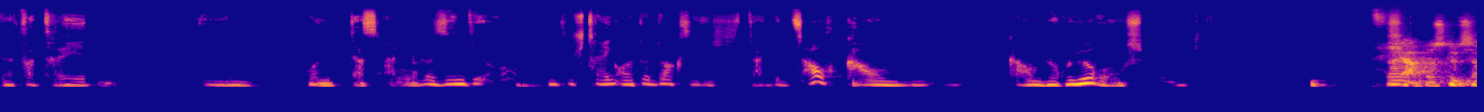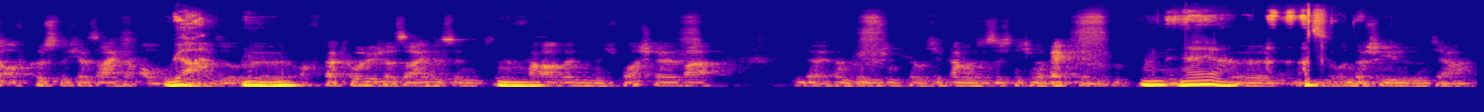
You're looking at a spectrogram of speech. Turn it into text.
äh, vertreten. Ähm, und das andere sind die die streng orthodoxen. Ich, da gibt es auch kaum, äh, kaum Berührungspunkte. Naja, das gibt es ja auf christlicher Seite auch. Ja. Also äh, auf katholischer Seite sind mhm. Pfarrerinnen nicht vorstellbar. In der evangelischen Kirche kann man sie sich nicht mehr wegdenken. Mhm. Naja. Äh, also, diese Unterschiede sind ja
